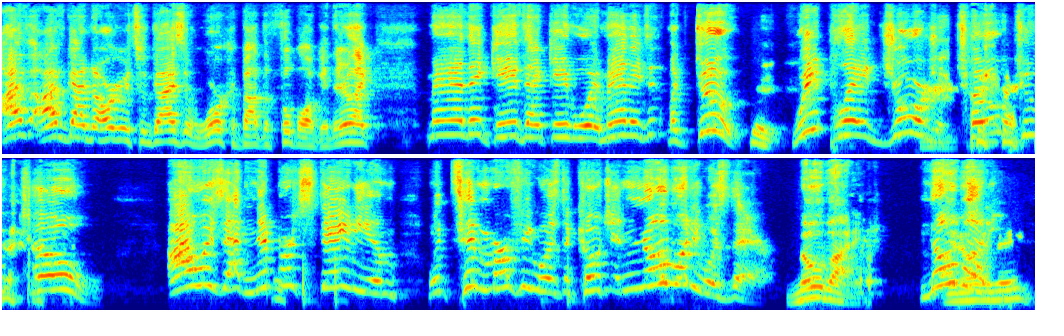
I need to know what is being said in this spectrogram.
I've, I've gotten arguments with guys at work about the football game. They're like, "Man, they gave that game away. Man, they did." Like, dude, Dude. we played Georgia toe to toe. I was at Nippert Stadium when Tim Murphy was the coach, and nobody was there. Nobody. You know I Nobody mean?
